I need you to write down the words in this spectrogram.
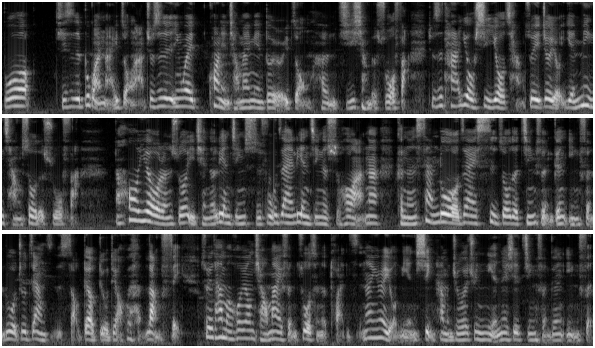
不过其实不管哪一种啦，就是因为跨年荞麦面都有一种很吉祥的说法，就是它又细又长，所以就有延命长寿的说法。然后又有人说，以前的炼金师傅在炼金的时候啊，那可能散落在四周的金粉跟银粉，如果就这样子扫掉丢掉，会很浪费，所以他们会用荞麦粉做成的团子。那因为有粘性，他们就会去粘那些金粉跟银粉，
